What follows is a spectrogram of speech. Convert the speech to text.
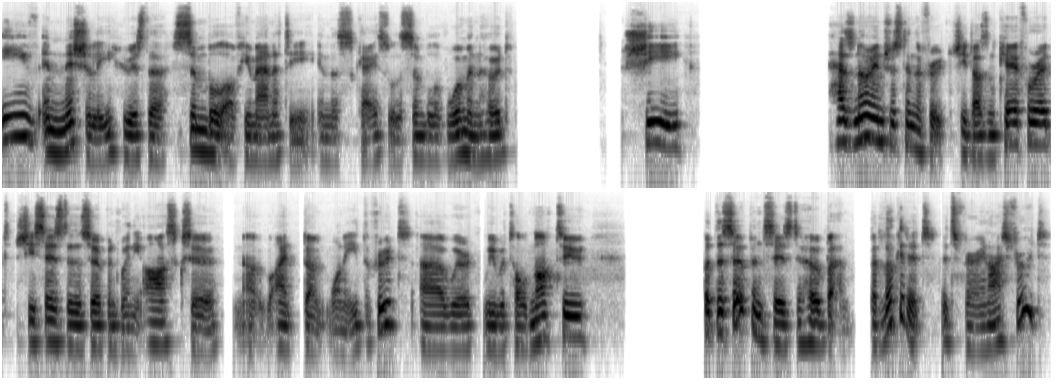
Eve initially, who is the symbol of humanity in this case, or the symbol of womanhood, she has no interest in the fruit. She doesn't care for it. She says to the serpent when he asks her, "No, I don't want to eat the fruit. Uh, we're, we were told not to." But the serpent says to her, "But but look at it. It's very nice fruit.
